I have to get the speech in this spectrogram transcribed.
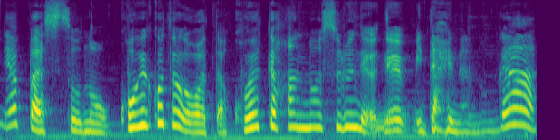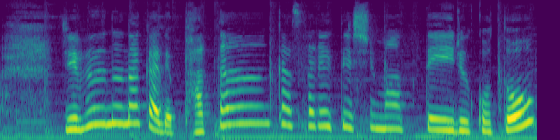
やっぱそのこういうことが終わったらこうやって反応するんだよねみたいなのが自分の中でパターン化されてしまっていること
